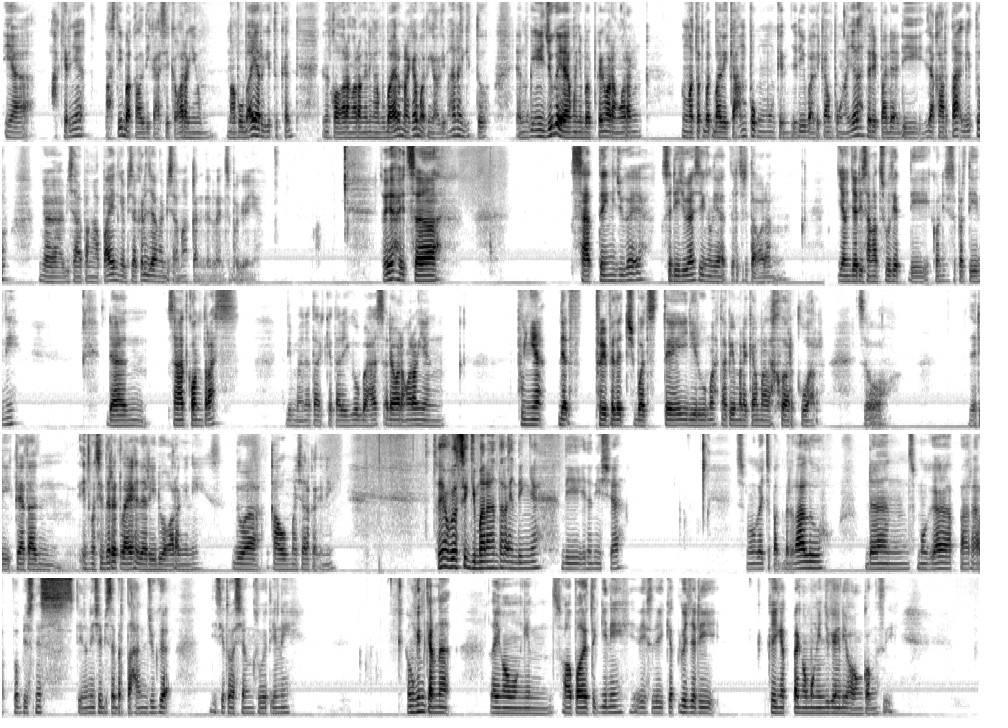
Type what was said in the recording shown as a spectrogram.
ya akhirnya pasti bakal dikasih ke orang yang mampu bayar gitu kan. Dan kalau orang-orang ini mampu bayar mereka mau tinggal di mana gitu. Dan mungkin ini juga yang menyebabkan orang-orang ngotot buat balik kampung mungkin. Jadi balik kampung aja lah daripada di Jakarta gitu. Nggak bisa apa-ngapain nggak bisa kerja nggak bisa makan dan lain sebagainya. So yeah it's a setting juga ya. Sedih juga sih ngelihat cerita orang yang jadi sangat sulit di kondisi seperti ini dan sangat kontras di mana kayak tadi gue bahas ada orang-orang yang punya that privilege buat stay di rumah tapi mereka malah keluar-keluar so jadi kelihatan inconsiderate lah ya dari dua orang ini dua kaum masyarakat ini saya so, we'll see gimana antara endingnya di Indonesia. Semoga cepat berlalu dan semoga para pebisnis di Indonesia bisa bertahan juga di situasi yang sulit ini. Mungkin karena lagi ngomongin soal politik gini jadi sedikit gue jadi keinget pengen ngomongin juga yang di Hong Kong sih.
